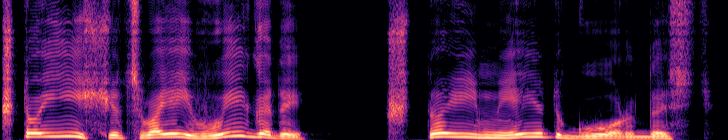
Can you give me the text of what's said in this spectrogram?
что ищет своей выгоды, что имеет гордость.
